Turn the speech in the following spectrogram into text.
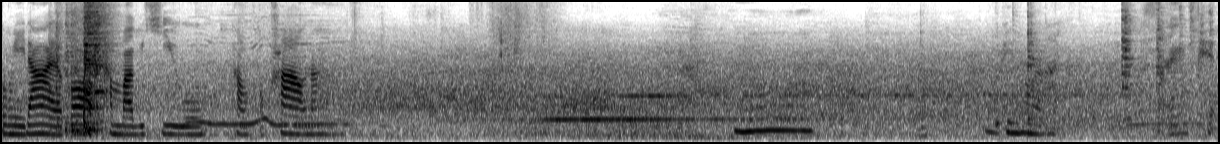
ตรงนี้ได้ แล้วก็ทำบาร์บีคิวทำกับข้าวนะคะพี่มาใส่เผ็ด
